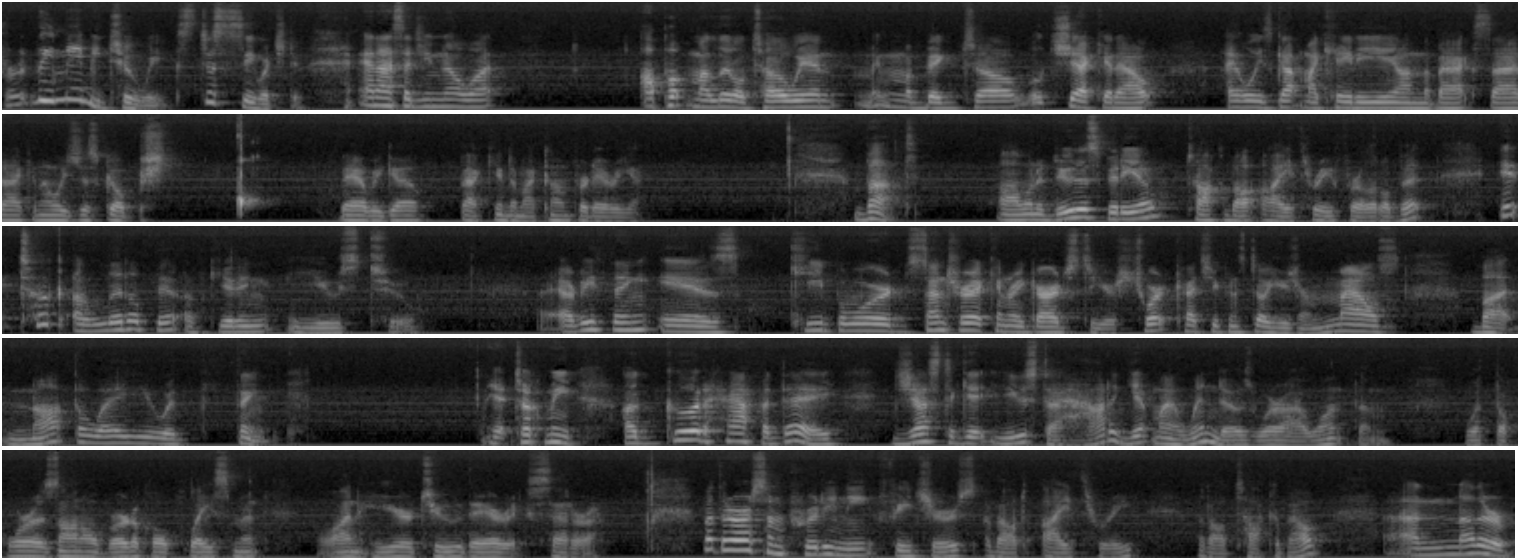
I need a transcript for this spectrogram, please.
for maybe two weeks. Just see what you do. And I said, you know what? I'll put my little toe in, maybe my big toe. We'll check it out. I always got my KDE on the back side. I can always just go. Psh, there we go. Back into my comfort area. But uh, I want to do this video, talk about i3 for a little bit. It took a little bit of getting used to. Everything is keyboard centric in regards to your shortcuts. You can still use your mouse, but not the way you would think. It took me a good half a day just to get used to how to get my windows where I want them with the horizontal vertical placement one here two there etc but there are some pretty neat features about i3 that I'll talk about another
